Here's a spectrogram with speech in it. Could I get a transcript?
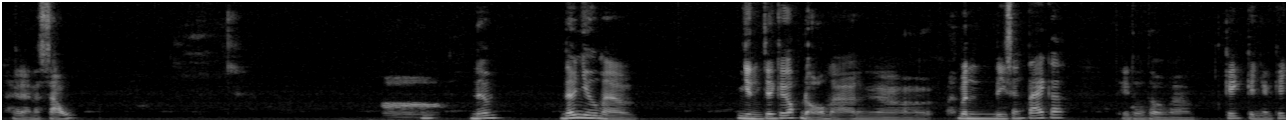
hay là nó xấu? Ừ. nếu nếu như mà nhìn trên cái góc độ mà uh, Vinh đi sáng tác á thì thường thường là cái, cái những cái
